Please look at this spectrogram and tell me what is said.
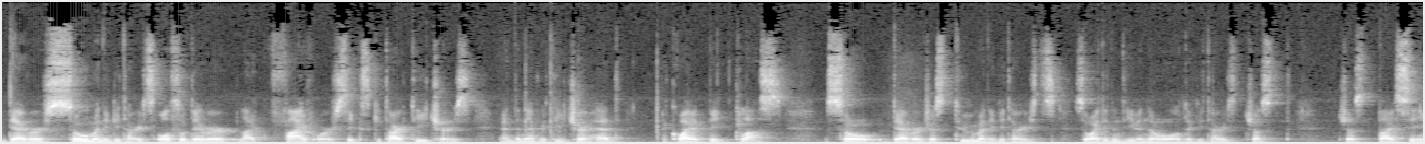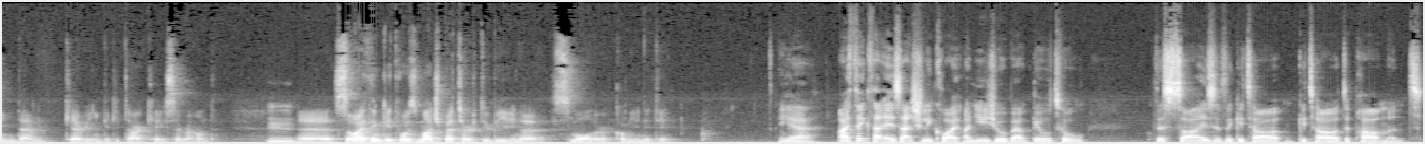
there were so many guitarists. Also, there were like five or six guitar teachers, and then every teacher had a quite big class. So there were just too many guitarists. So I didn't even know all the guitarists just just by seeing them carrying a guitar case around. Mm. Uh, so I think it was much better to be in a smaller community. Yeah, I think that is actually quite unusual about Guildhall. The size of the guitar guitar department.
